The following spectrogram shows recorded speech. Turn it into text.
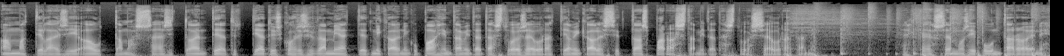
ammattilaisia auttamassa ja sitten on aina tiety, tietyissä kohdissa hyvä miettiä, että mikä on niin kuin pahinta, mitä tästä voi seurata ja mikä olisi sitten taas parasta, mitä tästä voisi seurata. Niin ehkä jos semmoisia puntaroi, niin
